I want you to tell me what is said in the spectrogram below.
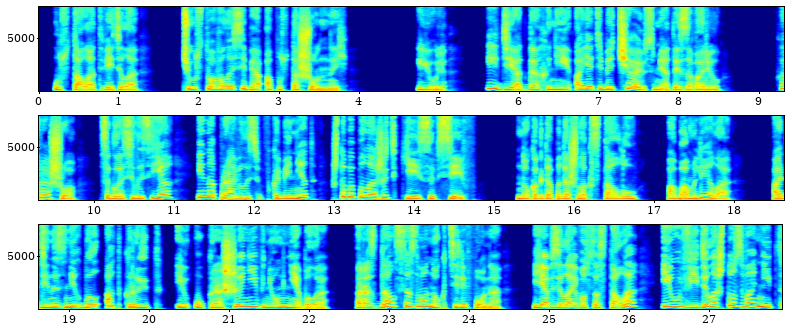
– устало ответила – чувствовала себя опустошенной. «Юль, иди отдохни, а я тебе чаю с мятой заварю». «Хорошо», — согласилась я и направилась в кабинет, чтобы положить кейсы в сейф. Но когда подошла к столу, обомлела. Один из них был открыт, и украшений в нем не было. Раздался звонок телефона. Я взяла его со стола и увидела, что звонит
